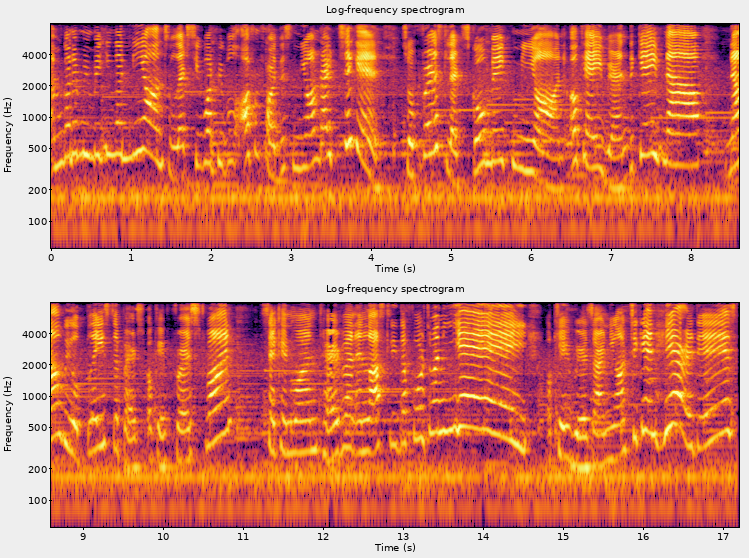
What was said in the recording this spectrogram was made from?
i'm gonna be making a neon. So let's see what people offer for this neon fried chicken. So first let's go make neon. Okay we're in the cave now. Now we'll place the pairs. Okay first one second one third one and lastly the fourth one yay okay where's our neon chicken here it is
